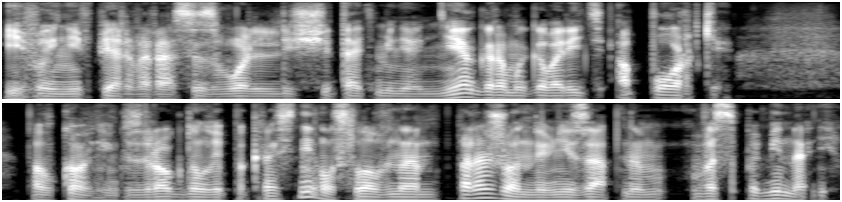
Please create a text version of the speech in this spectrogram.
И вы не в первый раз изволили считать меня негром и говорить о порке». Полковник вздрогнул и покраснел, словно пораженный внезапным воспоминанием.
